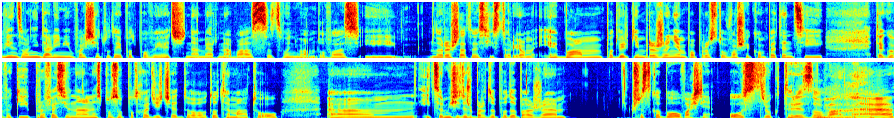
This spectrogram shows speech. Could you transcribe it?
więc oni dali mi właśnie tutaj podpowiedź, namiar na was, zadzwoniłam do was i no reszta to jest historią. Byłam pod wielkim wrażeniem po prostu waszej kompetencji, tego w jaki profesjonalny sposób podchodzicie do, do tematu. Um, I co mi się też bardzo podoba, że wszystko było właśnie ustrukturyzowane.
